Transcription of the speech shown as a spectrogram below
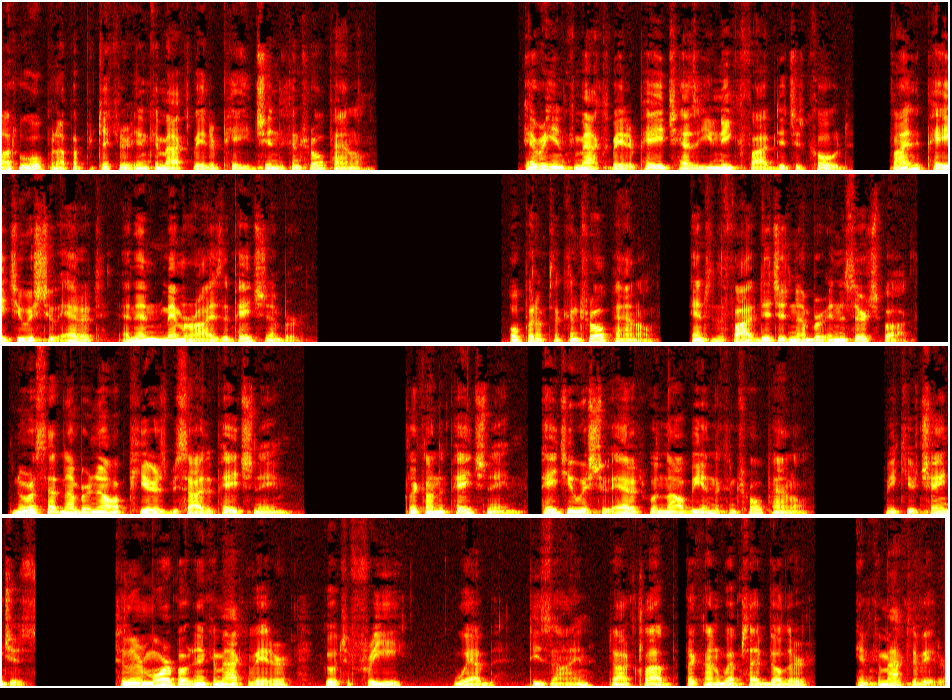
how to open up a particular Income Activator page in the control panel. Every Income Activator page has a unique five-digit code. Find the page you wish to edit and then memorize the page number. Open up the control panel. Enter the five-digit number in the search box. Notice that number now appears beside the page name. Click on the page name. The page you wish to edit will now be in the control panel. Make your changes. To learn more about Income Activator, go to freewebdesign.club. Click on Website Builder, Income Activator.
